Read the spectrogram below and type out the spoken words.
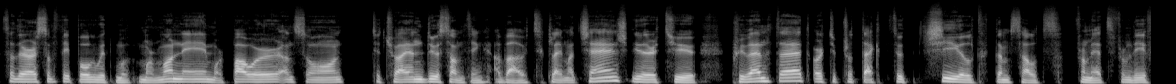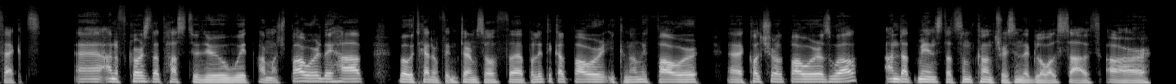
So there are some people with more money, more power, and so on, to try and do something about climate change, either to prevent it or to protect, to shield themselves from it, from the effects. Uh, and of course, that has to do with how much power they have, both kind of in terms of uh, political power, economic power, uh, cultural power as well. And that means that some countries in the global south are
